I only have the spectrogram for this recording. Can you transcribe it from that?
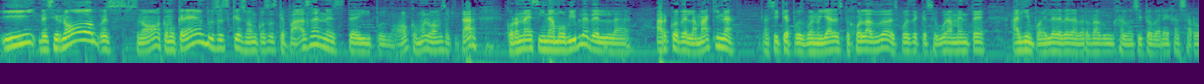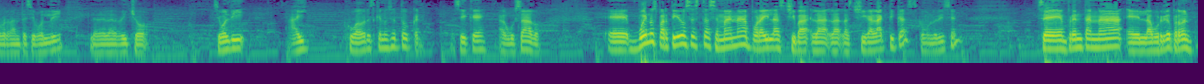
Y decir, no, pues no, como creen, pues es que son cosas que pasan, este, y pues no, ¿cómo lo vamos a quitar? Corona es inamovible del eh, arco de la máquina. Así que pues bueno, ya despejó la duda después de que seguramente alguien por ahí le debe de haber dado un jaloncito de orejas a Robert Dante Siboldi. Le debe haber dicho, Siboldi, hay jugadores que no se tocan. Así que, aguzado. Eh, buenos partidos esta semana, por ahí las, chiva, las chigalácticas, como le dicen. Se enfrentan a el aburrido, perdón,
